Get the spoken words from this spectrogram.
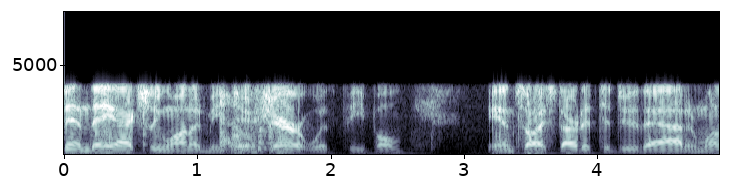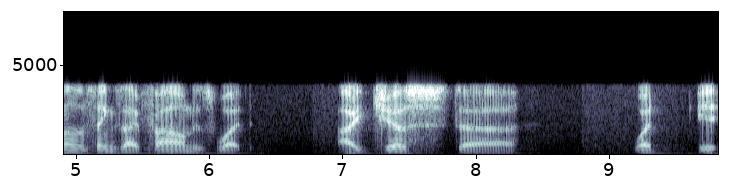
then they actually wanted me to share it with people. And so I started to do that. And one of the things I found is what I just, uh, what it,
